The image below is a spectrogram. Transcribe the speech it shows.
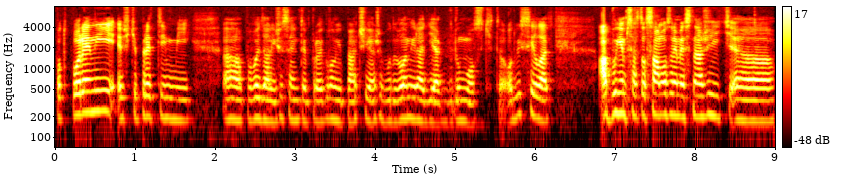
podporený. Ešte predtým mi uh, povedali, že sa im ten projekt veľmi páči a že budú veľmi radi, ak budú môcť to odvysielať. A budem sa to samozrejme snažiť uh,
